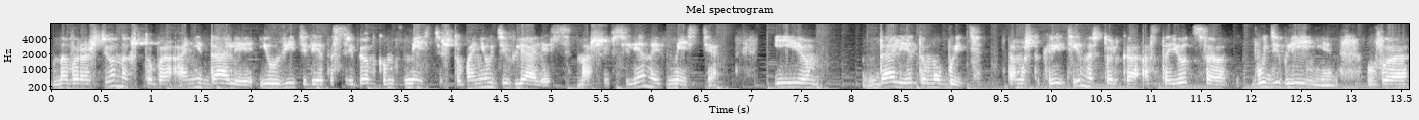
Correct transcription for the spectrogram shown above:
новорожденных, чтобы они дали и увидели это с ребенком вместе, чтобы они удивлялись нашей Вселенной вместе и дали этому быть. Потому что креативность только остается в удивлении, в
